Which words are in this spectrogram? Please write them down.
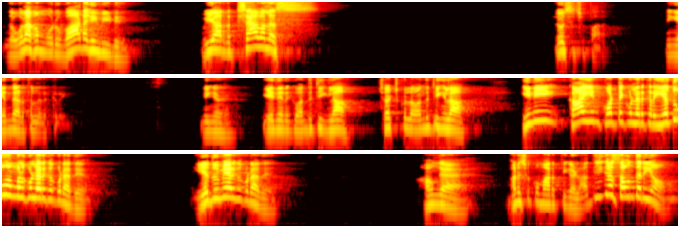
இந்த உலகம் ஒரு வாடகை வீடு. வி ஆர் த ட்ராவலர்ஸ் யோசிச்சு பாருங்க. நீங்கள் எந்த இடத்துல இருக்கிறீங்க? நீங்கள் ஏதேனுக்கு வந்துட்டீங்களா? சர்ச்சுக்குள்ளே வந்துட்டீங்களா? இனி காயின் கோட்டைக்குள்ளே இருக்கிற எதுவும் உங்களுக்குள்ளே இருக்கக்கூடாது. எதுவுமே இருக்கக்கூடாது. அவங்க மனுஷகுமார்த்திகள் அதிக சௌந்தரியம்.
